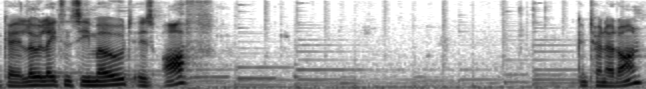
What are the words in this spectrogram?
Okay, low latency mode is off. You can turn that on.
